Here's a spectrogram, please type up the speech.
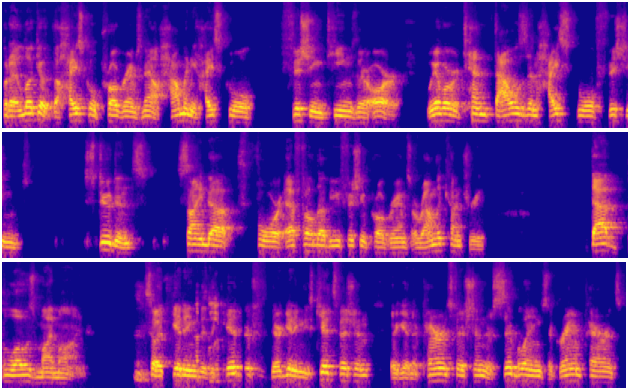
but I look at the high school programs now, how many high school fishing teams there are. We have over 10,000 high school fishing students signed up for FLW fishing programs around the country. That blows my mind. Hmm. So it's getting the, the kids, they're getting these kids fishing, they're getting their parents fishing, their siblings, their grandparents.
